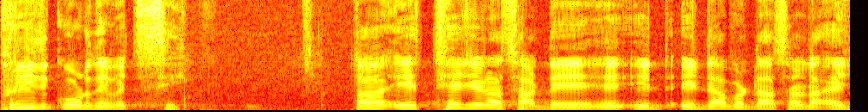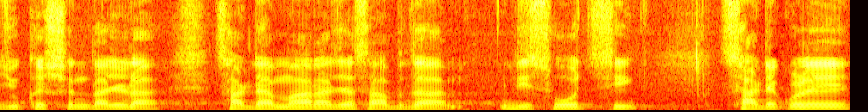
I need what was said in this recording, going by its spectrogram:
Faridkot ਦੇ ਵਿੱਚ ਸੀ। ਤਾਂ ਇੱਥੇ ਜਿਹੜਾ ਸਾਡੇ ਇਹ- ਐਡਾ ਵੱਡਾ ਸਾਡਾ ਐਜੂਕੇਸ਼ਨ ਦਾ ਜਿਹੜਾ ਸਾਡਾ ਮਹਾਰਾਜਾ ਸਾਹਿਬ ਦਾ ਦੀ ਸੋਚ ਸੀ। ਸਾਡੇ ਕੋਲੇ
